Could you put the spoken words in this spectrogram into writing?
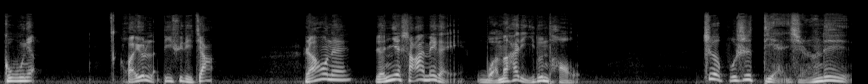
姑娘怀孕了必须得嫁，然后呢，人家啥也没给，我们还得一顿掏，这不是典型的，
